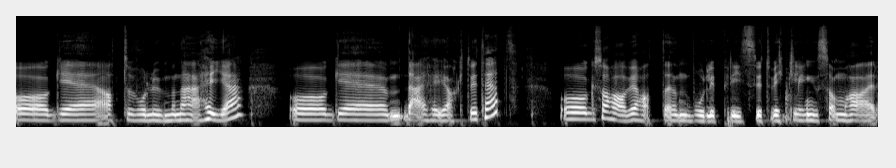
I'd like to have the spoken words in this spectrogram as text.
og at volumene er høye, og det er høy aktivitet. Og så har vi hatt en boligprisutvikling som har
